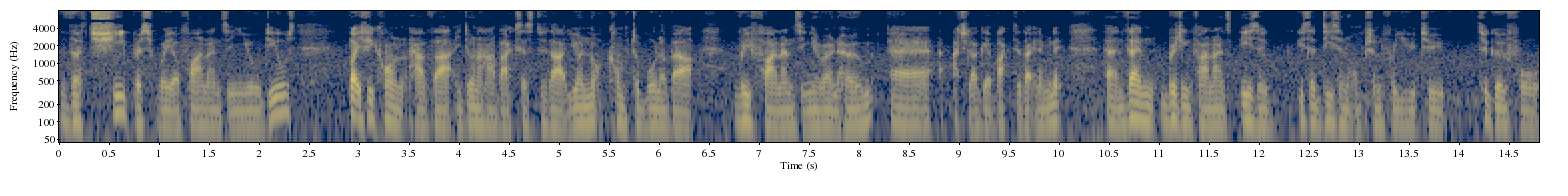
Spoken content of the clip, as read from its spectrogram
the cheapest way of financing your deals but if you can't have that, you don't have access to that, you're not comfortable about refinancing your own home. Uh, actually, I'll get back to that in a minute. And uh, then bridging finance is a is a decent option for you to to go for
